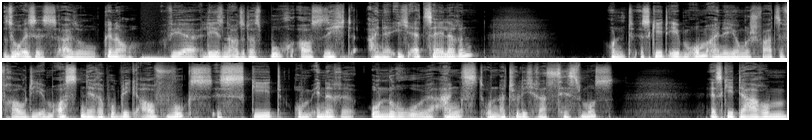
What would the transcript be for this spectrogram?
so ist es. Also genau. Wir lesen also das Buch aus Sicht einer Ich-Erzählerin und es geht eben um eine junge schwarze Frau, die im Osten der Republik aufwuchs. Es geht um innere Unruhe, Angst und natürlich Rassismus. Es geht darum,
